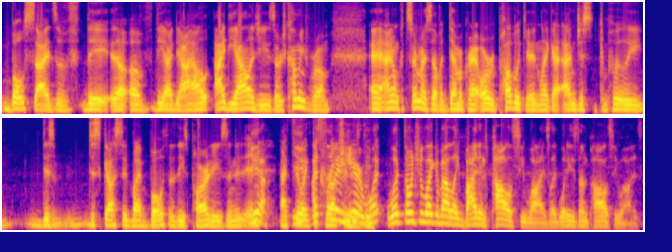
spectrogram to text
both sides of the uh, of the ideal ideologies are coming from, and I don't consider myself a Democrat or Republican. Like I, I'm just completely dis- disgusted by both of these parties, and, and yeah, I feel You- like the I still corruption didn't hear is deep. what what don't you like about like Biden's policy wise, like what he's done policy wise.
